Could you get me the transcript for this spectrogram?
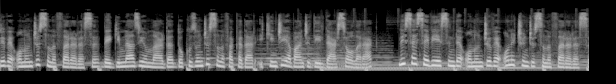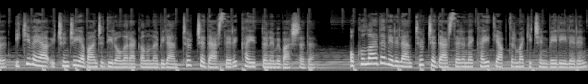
ve 10. sınıflar arası ve gimnazyumlarda 9. sınıfa kadar ikinci yabancı dil dersi olarak, lise seviyesinde 10. ve 13. sınıflar arası 2 veya 3. yabancı dil olarak alınabilen Türkçe dersleri kayıt dönemi başladı. Okullarda verilen Türkçe derslerine kayıt yaptırmak için velilerin,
